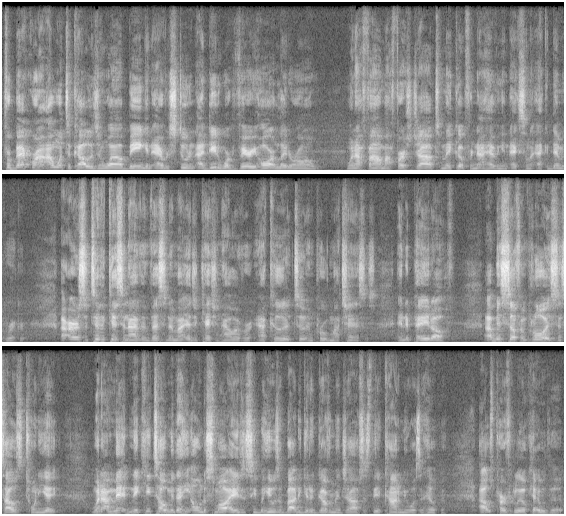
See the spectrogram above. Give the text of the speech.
For background, I went to college, and while being an average student, I did work very hard later on when I found my first job to make up for not having an excellent academic record. I earned certificates and I've invested in my education, however, I could to improve my chances, and it paid off. I've been self employed since I was 28. When I met Nick, he told me that he owned a small agency, but he was about to get a government job since the economy wasn't helping. I was perfectly okay with that.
